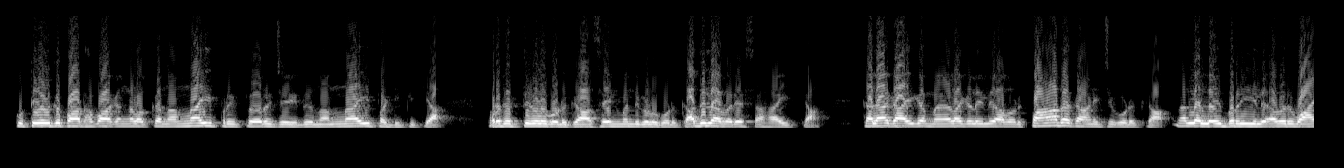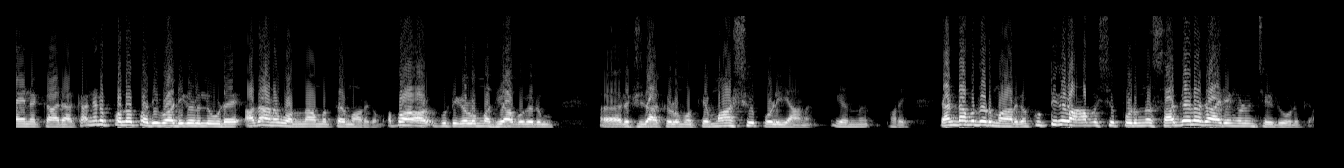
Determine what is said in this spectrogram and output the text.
കുട്ടികൾക്ക് പാഠഭാഗങ്ങളൊക്കെ നന്നായി പ്രിപ്പയർ ചെയ്ത് നന്നായി പഠിപ്പിക്കുക. പ്രൊജക്റ്റുകൾ കൊടുക്കുക അസൈൻമെന്റുകൾ കൊടുക്കുക അതിലവരെ സഹായിക്കുക. കലാകായിക മേളകളിൽ അവർ പാത കാണിച്ചു കൊടുക്കുക. നല്ല ലൈബ്രറിയിൽ അവർ വായനക്കാരാക്കുക. അങ്ങനെ പല പരിപാടികളിലൂടെ അതാണ് ഒന്നാമത്തെ മാർഗം. അപ്പോൾ കുട്ടികളും അധ്യാപകരും ആ, രക്ഷിതാക്കളും ഒക്കെ മാഷ് പൊളിയാണ് എന്ന് പറയും. രണ്ടാമതൊരു മാർഗം കുട്ടികൾ ആവശ്യപ്പെടുന്ന സകല കാര്യങ്ങളും ചെയ്തു കൊടുക്കുക.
